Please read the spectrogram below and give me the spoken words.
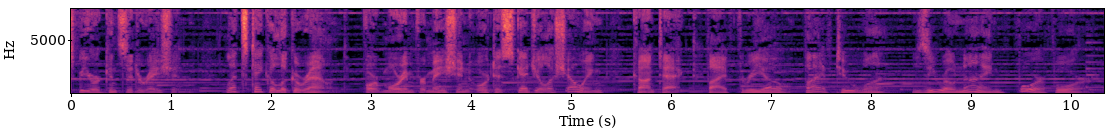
for your consideration. Let's take a look around. For more information or to schedule a showing, contact 530 521 0944.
